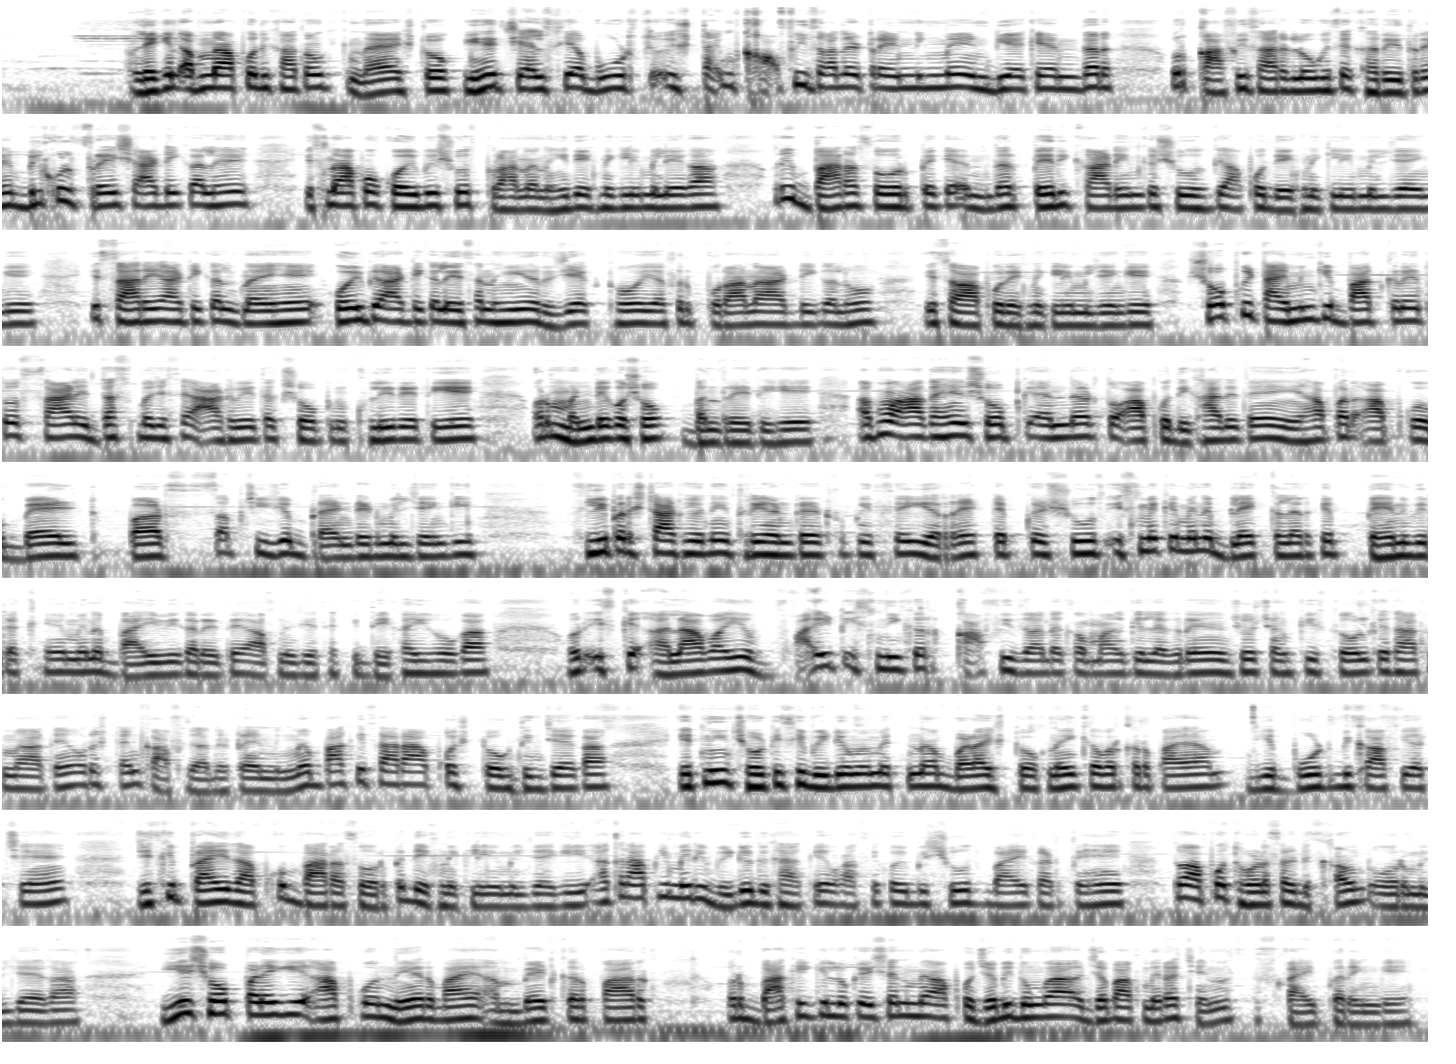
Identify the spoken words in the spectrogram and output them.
लेकिन अब मैं आपको दिखाता हूँ कि नया स्टॉक ये चेल्सिया बूट्स जो इस टाइम काफ़ी ज़्यादा ट्रेंडिंग में इंडिया के अंदर और काफ़ी सारे लोग इसे खरीद रहे हैं। बिल्कुल फ्रेश आर्टिकल है। इसमें आपको कोई भी शूज़ पुराना नहीं देखने के लिए मिलेगा। और ये बारह सौ रुपये के अंदर पेरी कार्डिन के शूज़ भी आपको देखने के लिए मिल जाएँगे। ये सारे आर्टिकल नए हैं। कोई भी आर्टिकल ऐसा नहीं है रिजेक्ट हो या फिर पुराना आर्टिकल हो, ये सब आपको देखने के लिए मिल जाएँगे। शॉप की टाइमिंग की बात करें तो साढ़े दस बजे से आठ बजे तक शॉप खुली रहती है और मंडे को शॉप बंद रहती है। अब हम आ गए हैं शॉप के अंदर तो आपको दिखा देते हैं। यहाँ पर आपको बेल्ट पर्स सब चीज़ें ब्रांडेड मिल जाएँगी। स्लीपर स्टार्ट हुई थी थ्री हंड्रेड रुपीज़ से, ये रेड टेप के शूज़ इसमें के मैंने ब्लैक कलर के पेन भी रखे हैं, मैंने बाई भी करे थे, आपने जैसा कि देखा ही होगा। और इसके अलावा ये वाइट स्नीकर काफ़ी ज़्यादा कमाल के लग रहे हैं, जो चंकी सोल के साथ में आते हैं, और इस टाइम काफ़ी ज़्यादा ट्रेंडिंग में। बाकी सारा आपको स्टॉक दिख जाएगा। इतनी छोटी सी वीडियो में मैं इतना बड़ा स्टॉक नहीं कवर कर पाया। ये बूट भी काफ़ी अच्छे हैं, जिसकी प्राइस आपको बारह सौ रुपये देखने के लिए मिल जाएगी। अगर आप ये मेरी वीडियो दिखा के वहाँ से कोई भी शूज़ बाय करते हैं तो आपको थोड़ा सा डिस्काउंट और मिल जाएगा। ये शॉप पड़ेगी आपको नियर बाय अंबेडकर पार्क और बाकी की लोकेशन मैं आपको जब भी दूँगा जब आप मेरा चैनल सब्सक्राइब करेंगे।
